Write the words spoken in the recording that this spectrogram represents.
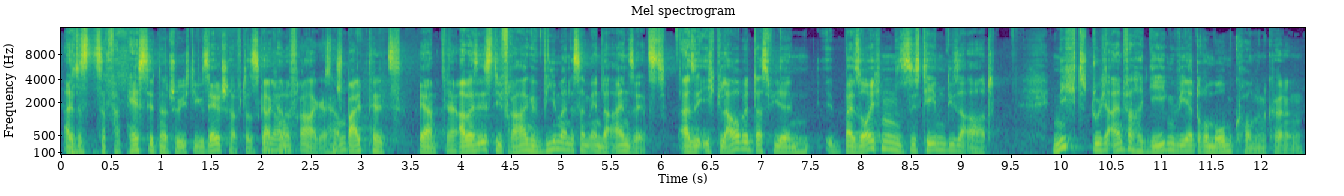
Also das verpestet natürlich die Gesellschaft, das ist gar Genau. keine Frage. Das ist ein. Spaltpilz. Ja, Ja. aber es ist die Frage, wie man es am Ende einsetzt. Also ich glaube, dass wir bei solchen Systemen dieser Art nicht durch einfache Gegenwehr drumherum kommen können.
